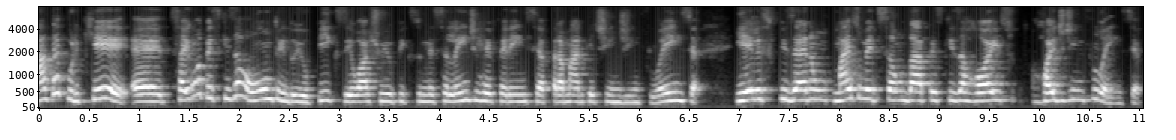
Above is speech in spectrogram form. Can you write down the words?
Até porque é, saiu uma pesquisa ontem do YouPix, eu acho o YouPix uma excelente referência para marketing de influência, e eles fizeram mais uma edição da pesquisa ROID de influência.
